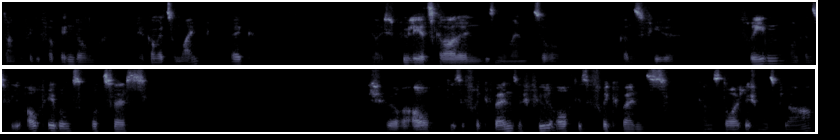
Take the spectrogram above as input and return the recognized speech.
Danke für die Verbindung. Hier kommen wir zu meinem Feedback. Ja, ich fühle jetzt gerade in diesem Moment so ganz viel Frieden und ganz viel Aufhebungsprozess. Ich höre auch diese Frequenz, ich fühle auch diese Frequenz ganz deutlich und ganz klar.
